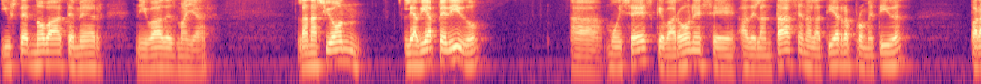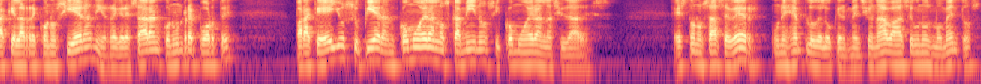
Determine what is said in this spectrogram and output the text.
y usted no va a temer ni va a desmayar. La nación le había pedido a Moisés que varones se adelantasen a la tierra prometida para que la reconocieran y regresaran con un reporte para que ellos supieran cómo eran los caminos y cómo eran las ciudades. Esto nos hace ver un ejemplo de lo que mencionaba hace unos momentos,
